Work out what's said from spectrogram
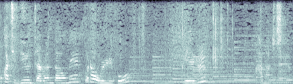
똑같이 니은 자로 한 다음에 끌어올리고 얘를 감아주세요.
